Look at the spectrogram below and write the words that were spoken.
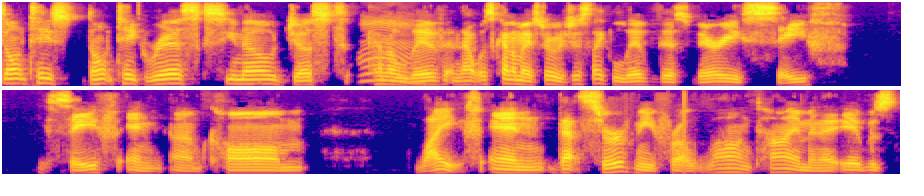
don't taste don't take risks, you know. Just kind of mm. live, and that was kind of my story. Was just like live this very safe, safe and um, calm life, and that served me for a long time. And it, it was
